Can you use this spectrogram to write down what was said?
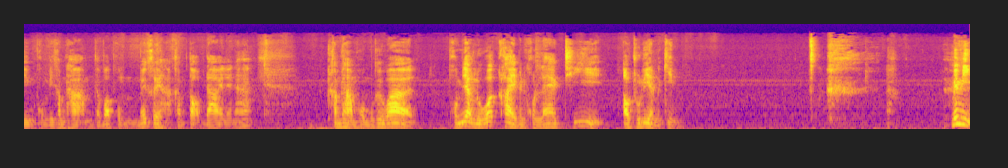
ริง ๆ ผมมีคำถาม แต่ว่าผมไม่เคยหาคำตอบได้เลยนะฮะคำถามผมคือว่า ผมอยากรู้ว่าใครเป็นคนแรกที่เอาทุเรียนมากิน ไม่มี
